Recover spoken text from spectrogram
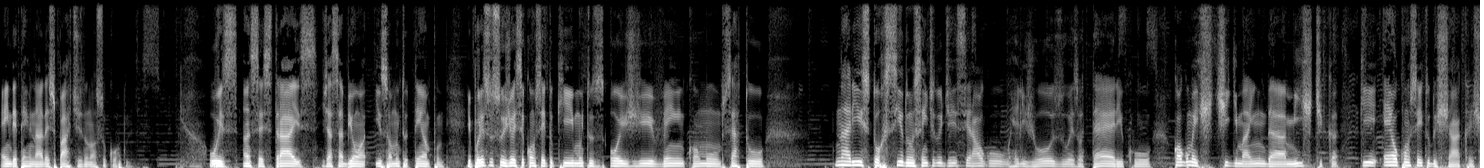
em determinadas partes do nosso corpo. Os ancestrais já sabiam isso há muito tempo e por isso surgiu esse conceito que muitos hoje veem como um certo nariz torcido no sentido de ser algo religioso, esotérico, com alguma estigma ainda mística, que é o conceito dos chakras.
